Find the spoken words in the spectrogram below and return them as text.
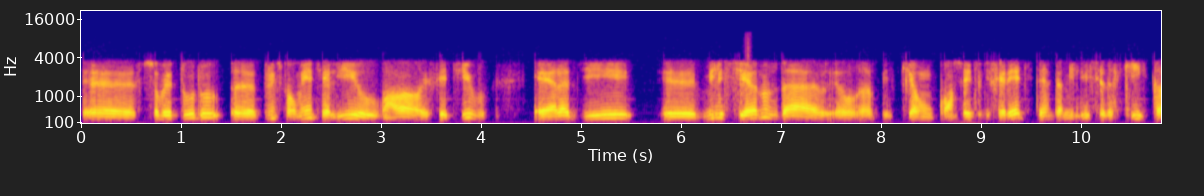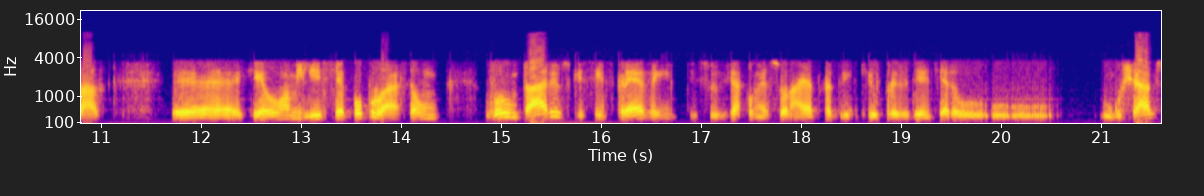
eh, sobretudo, eh, principalmente ali, o maior efetivo era de eh, milicianos, da, que é um conceito diferente né, da milícia daqui, claro, que é uma milícia popular. São voluntários que se inscrevem, isso já começou na época em que o presidente era o, o, o Hugo Chaves,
